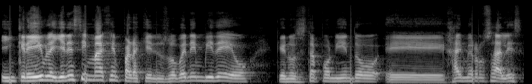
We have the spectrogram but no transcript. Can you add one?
Increíble. Y en esta imagen, para quienes lo ven en video, que nos está poniendo eh, Jaime Rosales,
